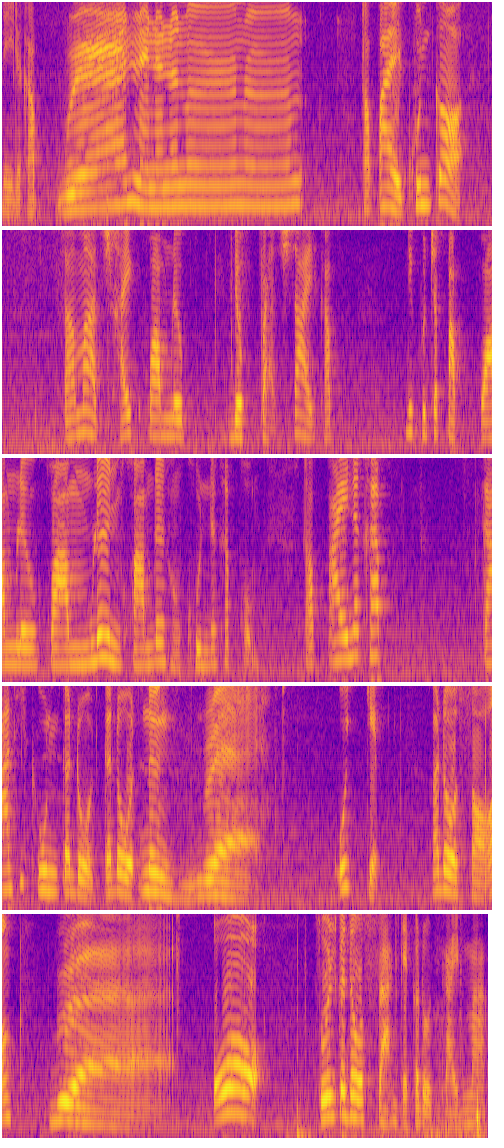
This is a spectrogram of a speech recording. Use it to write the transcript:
นี่นะครับเวนต่อไปคุณก็สามารถใช้ความเร็วเดอะแฟตได้ครับ นี่คุณจะปรับความเร็วความลื่นความเลื่อนของคุณนะครับ ผม ต่อไปนะครับ การที่คุณกระโดดกระโดดหนึ่งแร่อุ้ยเจ็บ กระโดดสองแร่โอ้ส่วนกระโดดสามจะกระโดดไกลมาก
